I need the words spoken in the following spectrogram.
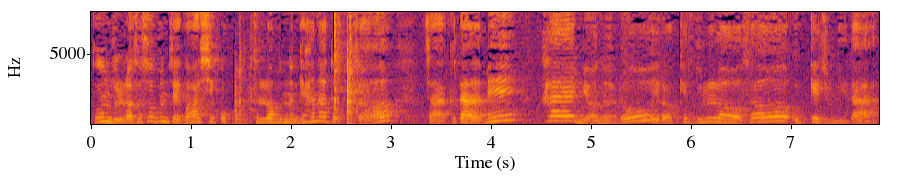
꾹 눌러서 수분 제거하시고 들러붙는 게 하나도 없죠. 자, 그 다음에 칼면으로 이렇게 눌러서 으깨줍니다.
